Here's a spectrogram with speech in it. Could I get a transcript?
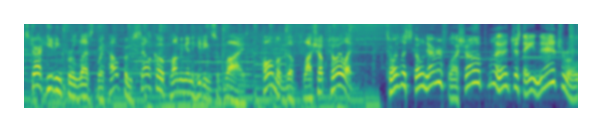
Start heating for less with help from Selco Plumbing and Heating Supplies, home of the flush up toilet. Toilets don't ever flush up. Well, it just ain't natural.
